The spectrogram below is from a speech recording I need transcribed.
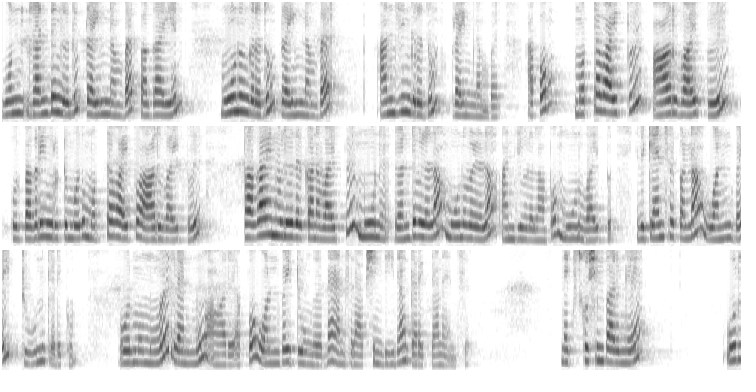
ஒன் ரெண்டுங்கிறது ப்ரைம் நம்பர் பகா எண். மூணுங்கிறதும் ப்ரைம் நம்பர். அஞ்சுங்கிறதும் ப்ரைம் நம்பர் அப்போ மொத்த வாய்ப்பு ஆறு வாய்ப்பு. ஒரு பகடை உருட்டும் போது மொத்த வாய்ப்பு ஆறு வாய்ப்பு. பகாயன் விழுவதற்கான வாய்ப்பு மூணு. ரெண்டு விழலாம் மூணு விழலாம் அஞ்சு விழலாம். அப்போ மூணு வாய்ப்பு. இது கேன்சல் பண்ணால் ஒன் பை டூன்னு கிடைக்கும். ஒரு மூ மூணு ரெண்டு மூ ஆறு. அப்போது ஒன் பை டூங்கிறது தான் ஆன்சர் ஆப்ஷன் டி தான் கரெக்டான ஆன்சர் நெக்ஸ்ட் கொஷின் பாருங்கள் ஒரு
